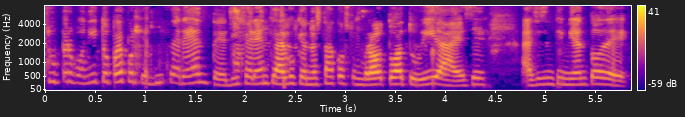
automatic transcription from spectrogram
súper bonito, pues, porque es diferente, es diferente a algo que no estás acostumbrado toda tu vida, a ese, a ese sentimiento de,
